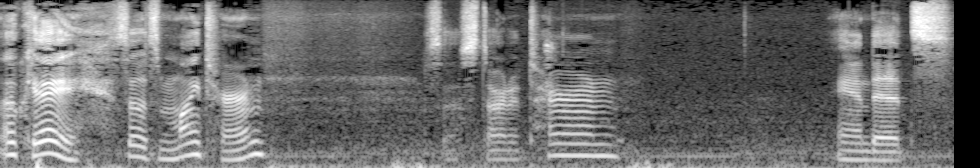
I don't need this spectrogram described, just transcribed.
Okay, so it's my turn. So start a turn, and it's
